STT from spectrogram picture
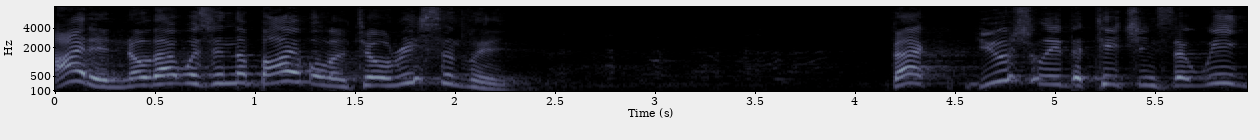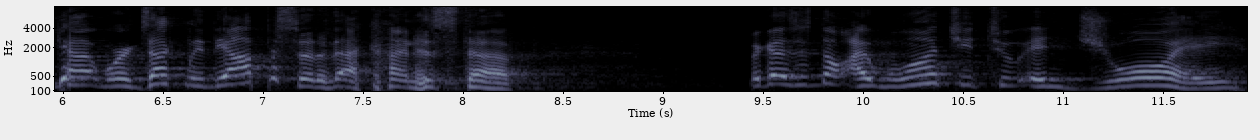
I didn't know that was in the Bible until recently. In fact, usually the teachings that we got were exactly the opposite of that kind of stuff. Because no, I want you to enjoy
